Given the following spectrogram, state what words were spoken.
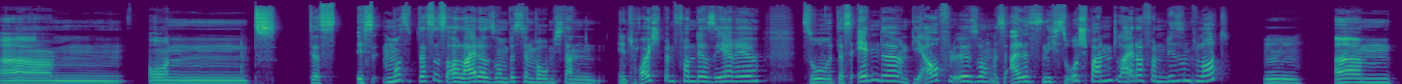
Ähm, und das ist, muss, das ist auch leider so ein bisschen, warum ich dann enttäuscht bin von der Serie. So, das Ende und die Auflösung ist alles nicht so spannend, leider, von diesem Plot. Mhm. Ähm,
